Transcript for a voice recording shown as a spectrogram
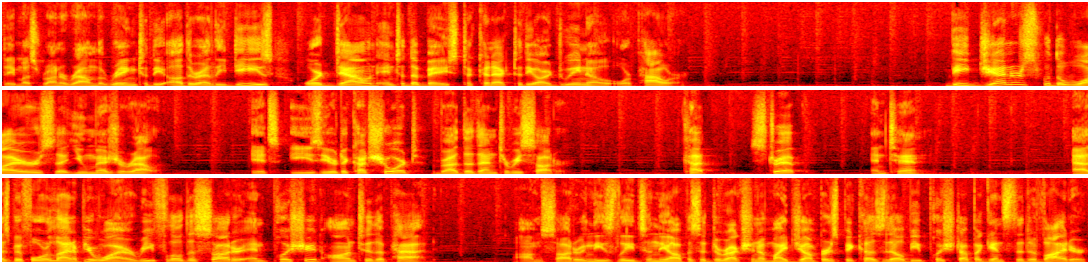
They must run around the ring to the other LEDs or down into the base to connect to the Arduino or power. Be generous with the wires that you measure out. It's easier to cut short rather than to resolder. Cut, strip, and tin. As before, line up your wire, reflow the solder, and push it onto the pad. I'm soldering these leads in the opposite direction of my jumpers because they'll be pushed up against the divider,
